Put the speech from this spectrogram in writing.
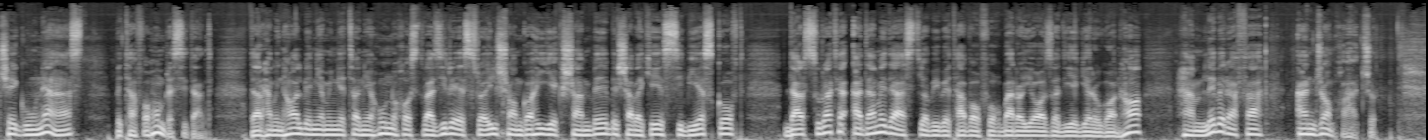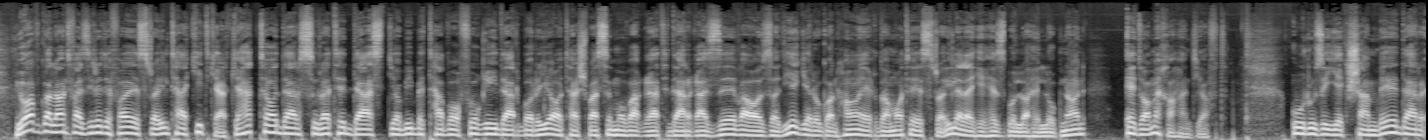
چگونه است به تفاهم رسیدند در همین حال بنیامین نتانیاهو نخست وزیر اسرائیل شامگاه یک شنبه به شبکه سی بی اس گفت در صورت عدم دستیابی به توافق برای آزادی گروگانها حمله به رفح انجام خواهد شد. یوآف گالانت وزیر دفاع اسرائیل تاکید کرد که حتی در صورت دستیابی به توافقی درباره آتشبس موقت در غزه و آزادی گروگانها اقدامات اسرائیل علیه حزب الله لبنان ادامه خواهند یافت. او روز یک شنبه در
